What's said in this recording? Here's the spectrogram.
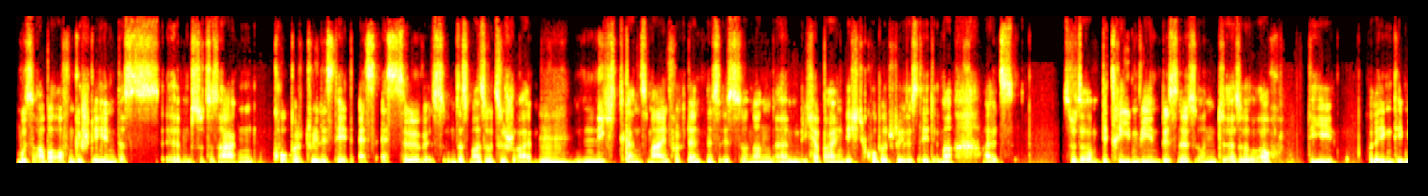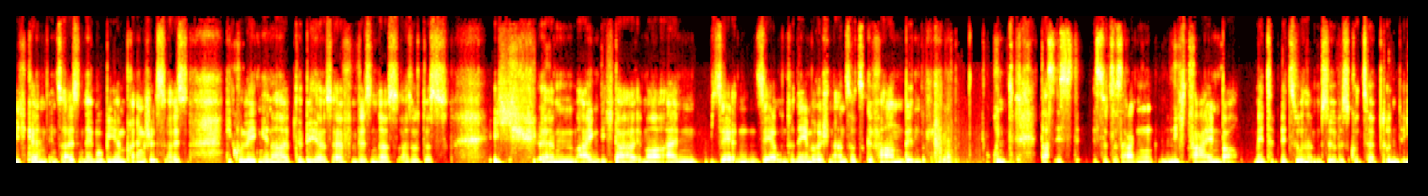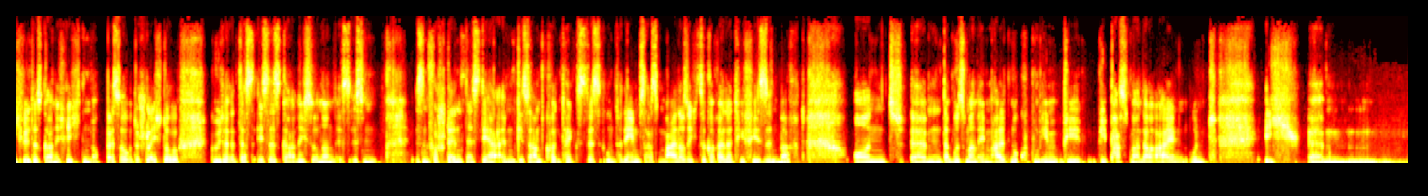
muss aber offen gestehen, dass ähm, sozusagen Corporate Real Estate as a Service, um das mal so zu schreiben, mhm. nicht ganz mein Verständnis ist, sondern ähm, ich habe eigentlich Corporate Real Estate immer als sozusagen betrieben wie ein Business und also auch die Kollegen, die mich kennen, sei es in der Immobilienbranche, sei es die Kollegen innerhalb der BASF, wissen das. Also, dass ich ähm, eigentlich da immer einen sehr, einen sehr unternehmerischen Ansatz gefahren bin. Und das ist sozusagen nicht vereinbar mit, mit so einem Servicekonzept. Und ich will das gar nicht richten, ob besser oder schlechter Güter, das ist es gar nicht, sondern es ist ein, ist ein Verständnis, der im Gesamtkontext des Unternehmens aus meiner Sicht sogar relativ viel Sinn macht. Und ähm, da muss man eben halt nur gucken, wie, wie, wie passt man da rein. Und ich ähm,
